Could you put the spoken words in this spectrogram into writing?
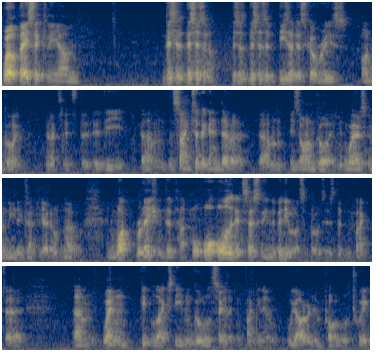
well, basically, um, this is this is an this is this is a, these are discoveries ongoing. You know, it's, it's the the, um, the scientific endeavor um, is ongoing, and where it's going to lead exactly, I don't know. And what relation did ha- all, all, that it says to the individual, I suppose, is that in fact, uh, um, when people like Stephen Gould say that in fact, you know, we are an improbable twig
